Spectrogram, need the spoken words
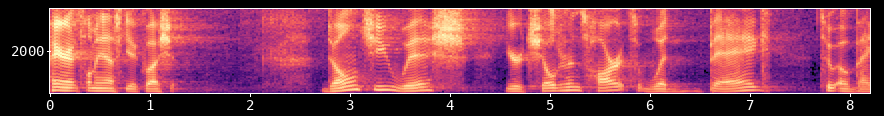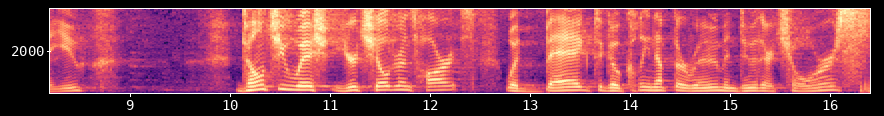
Parents, let me ask you a question. Don't you wish your children's hearts would beg to obey you? Don't you wish your children's hearts would beg to go clean up their room and do their chores?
